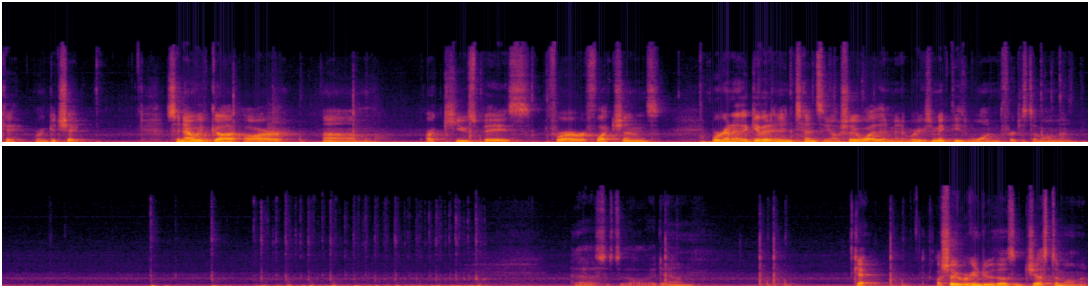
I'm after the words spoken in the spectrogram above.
Okay, we're in good shape. So now we've got our um, our QSpace for our reflections. We're gonna give it an intensity. I'll show you why in a minute. We're gonna make these one for just a moment. Uh, let's just do it all the way down. Okay. I'll show you what we're going to do with those in just a moment.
